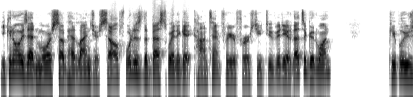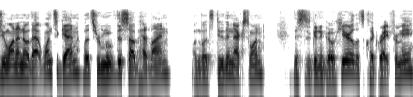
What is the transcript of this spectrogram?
you can always add more subheadlines yourself. What is the best way to get content for your first YouTube video? That's a good one. People usually want to know that. Once again, let's remove the subheadline and let's do the next one. This is going to go here. Let's click write for me.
